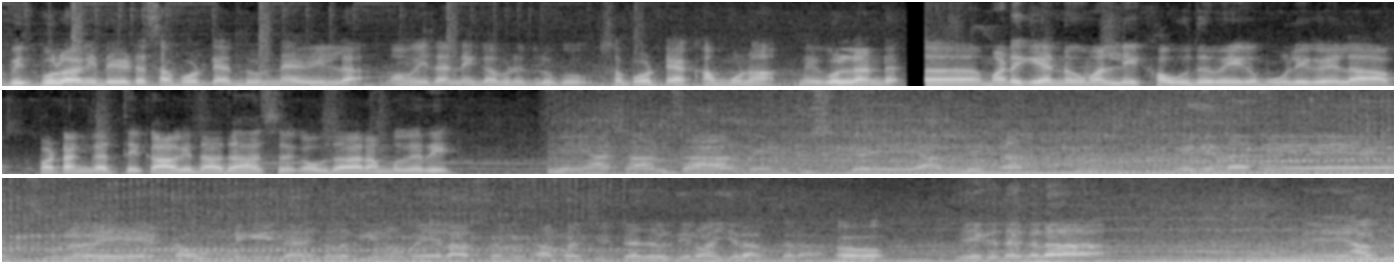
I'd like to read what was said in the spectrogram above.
අපි පුළුවන් ඉදට සපෝටයක් දුන්න ඇවිල්ල. ම තන්න ගමනත් ලොකු සපෝටයක් හම්බුණා මේ කොල්ලන්ට මට කියන්න මල්ලි කවුද මේක මූලික වෙලා පටන්ගත්තේ කාගේ අදහස? කවුද ආරම්භ කරේ? මේ ආශාන්සා මේ දුෂ්ක අල්ලන්න එදන්න මේ සුරවේ ටවුන් එක දැනකල තියන මේ ලස්සන සම චිට්ටදල තින අය ලක් කර ඒක දැකලා මේ අපි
